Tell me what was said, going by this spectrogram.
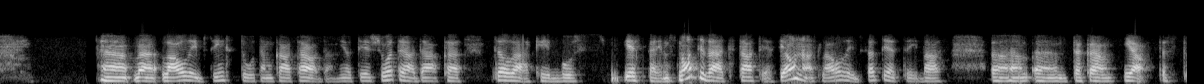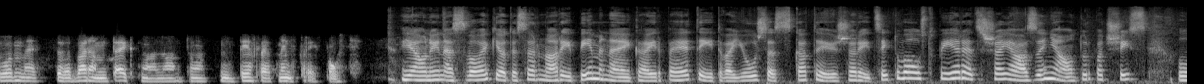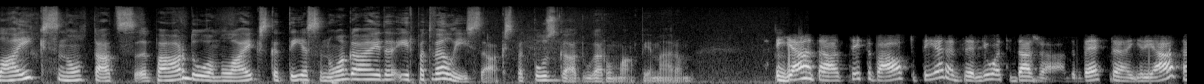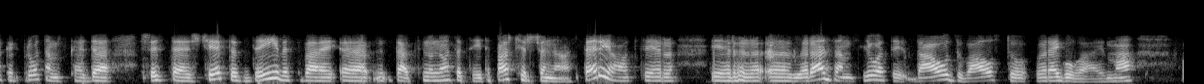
laulības institūtam kā tādam, jo tieši otrādā, ka cilvēki būs iespējams motivēti stāties jaunās laulības attiecībās. Tā kā, jā, tas to mēs varam teikt no, no, no Tieslietu ministrijas puses. Jā, un Ines Vaika jau te sarunā arī pieminēja, ka ir pētīta, vai jūs esat skatījuši arī citu valstu pieredzi šajā ziņā, un turpat šis laiks, nu, tāds pārdomu laiks, kad tiesa nogaida, ir pat vēl īsāks, pat pusgadu garumā, piemēram. Jā, tā citu valstu pieredze ir ļoti dažāda, bet uh, ir jāsaka, protams, ka uh, šis šķirtas dzīves vai uh, tāds nu, nosacīta pašķiršanās periods ir, ir uh, redzams ļoti daudzu valstu regulējumā.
